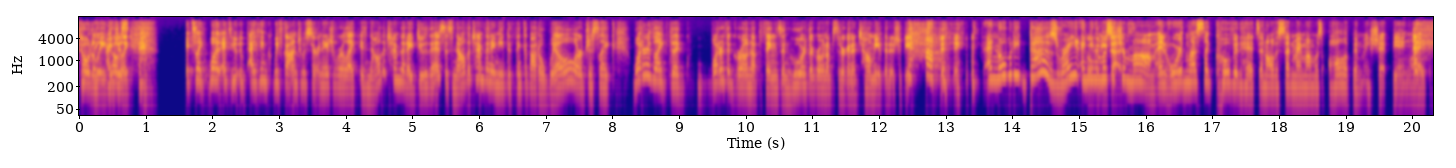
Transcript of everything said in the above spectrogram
Totally, Like, I totally. just- it's like, well, it's, I think we've gotten to a certain age where we're like, is now the time that I do this? Is now the time that I need to think about a will, or just like, what are like the what are the grown up things, and who are the grown ups that are going to tell me that it should be happening? and nobody does, right? I mean, Nobody unless it's your mom, and or unless like COVID hits, and all of a sudden my mom was all up in my shit, being like,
